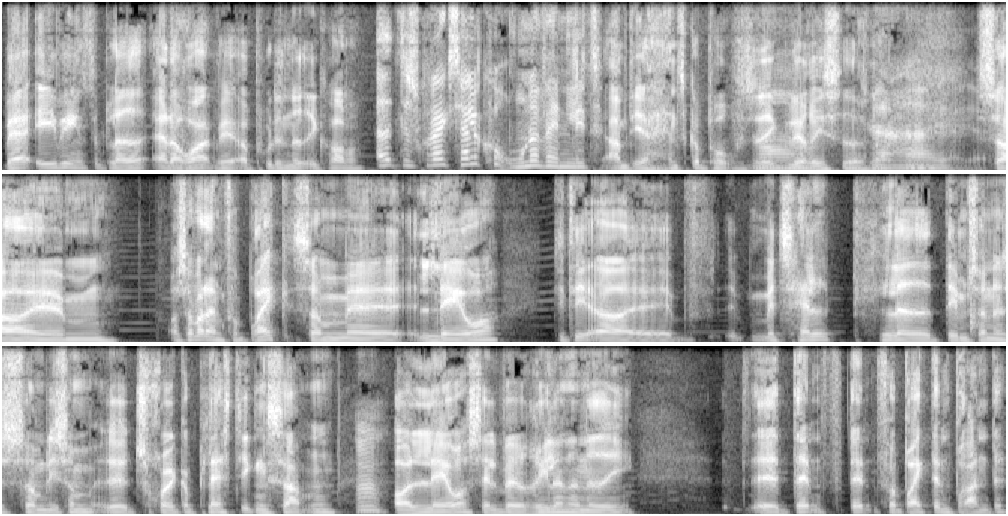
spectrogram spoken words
Hver evig eneste plade er der rørt ved at putte ned i kopper. Ad, Det skulle da ikke særlig coronavenligt. Jamen, de har handsker på, så det ikke bliver ridset og sådan. Ja, ja, ja. Så, øhm, og så var der en fabrik, som øh, laver de der øh, metalpladedimserne, som ligesom øh, trykker plastikken sammen mm. og laver selve rillerne ned i. Øh, den, den fabrik, den brændte.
